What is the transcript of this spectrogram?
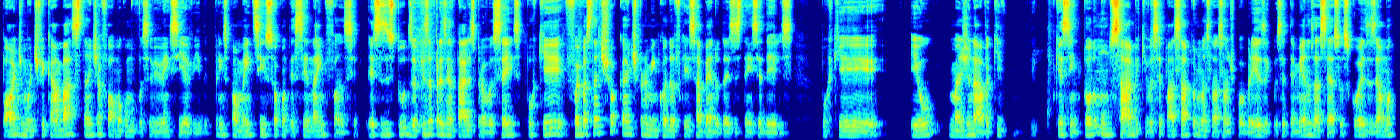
pode modificar bastante a forma como você vivencia a vida, principalmente se isso acontecer na infância. Esses estudos eu quis apresentar eles para vocês porque foi bastante chocante para mim quando eu fiquei sabendo da existência deles, porque eu imaginava que porque assim, todo mundo sabe que você passar por uma situação de pobreza, que você ter menos acesso às coisas, é uma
